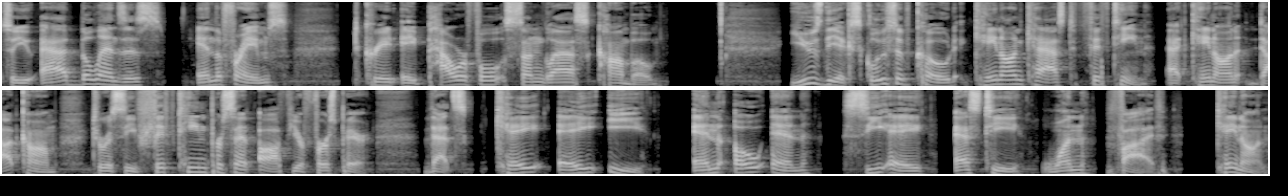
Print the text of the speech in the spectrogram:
So you add the lenses and the frames to create a powerful sunglass combo. Use the exclusive code KaenonCast15 at Kaenon.com to receive 15% off your first pair. That's K A E N O N C A S T 1 5. Kaenon,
